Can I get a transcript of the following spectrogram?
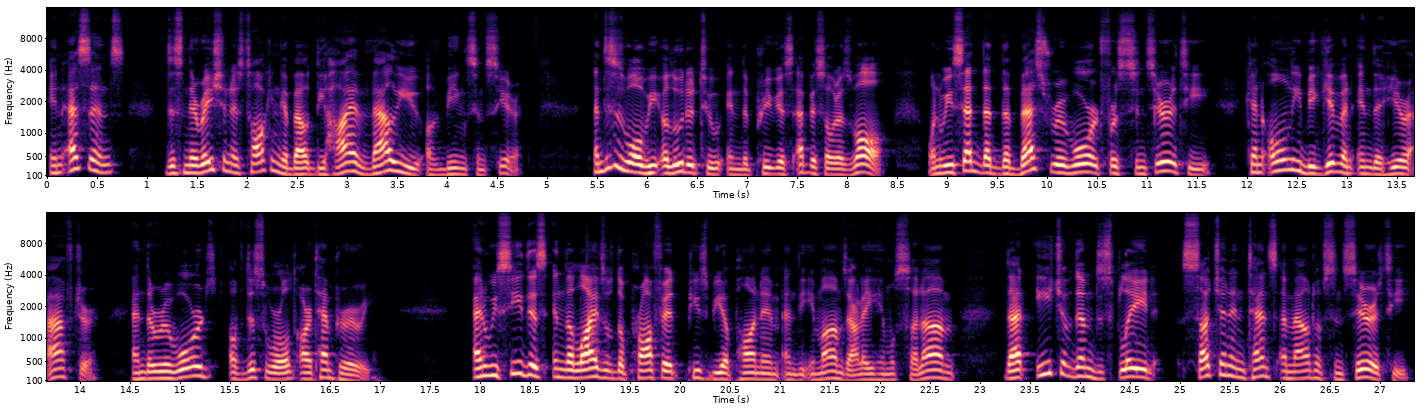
In essence, this narration is talking about the high value of being sincere. And this is what we alluded to in the previous episode as well, when we said that the best reward for sincerity can only be given in the hereafter, and the rewards of this world are temporary. And we see this in the lives of the Prophet, peace be upon him, and the Imams, salam, that each of them displayed such an intense amount of sincerity.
